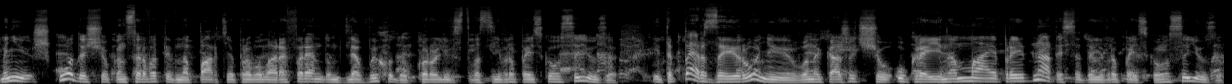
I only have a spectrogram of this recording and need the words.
Мені шкода, що консервативна партія провела референдум для виходу королівства з Європейського Союзу, і тепер за іронією вони кажуть, що Україна має приєднатися до Європейського Союзу.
